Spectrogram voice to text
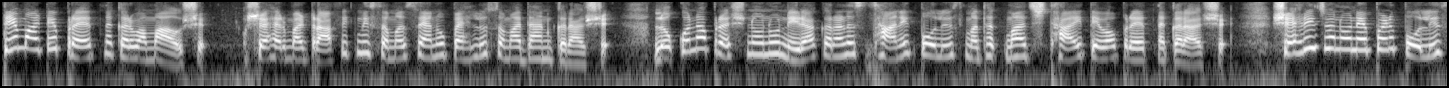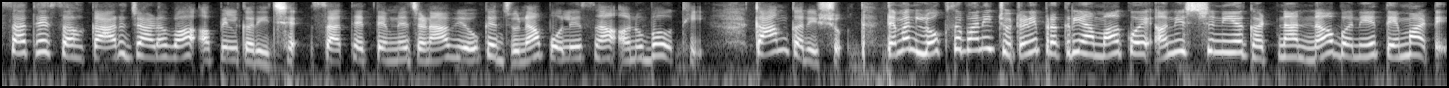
તે માટે પ્રયત્ન કરવામાં આવશે. શહેરમાં ટ્રાફિકની સમસ્યાનું પહેલું સમાધાન કરાશે. લોકોના પ્રશ્નોનું નિરાકરણ સ્થાનિક પોલીસ મથકમાં જ થાય તેવા પ્રયત્ન કરાશે. શહેરીજનોને પણ પોલીસ સાથે સહકાર જાળવવા અપીલ કરી છે. સાથે તેમણે જણાવ્યું કે જૂના પોલીસના અનુભવથી કામ કરીશું. તેમજ લોકસભાની ચૂંટણી પ્રક્રિયામાં કોઈ અનિચ્છનીય ઘટના ન બને તે માટે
